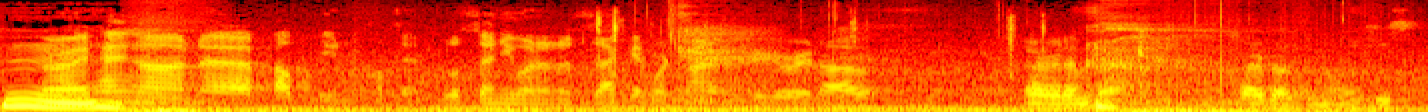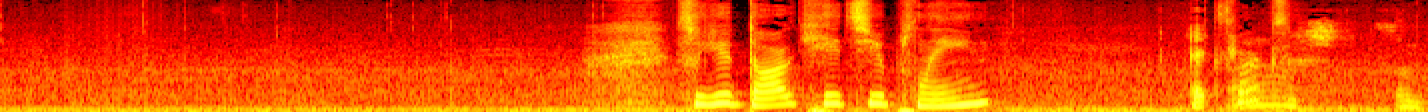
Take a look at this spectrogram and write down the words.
Hmm. All right, hang on, uh, Palpatine. I'll send- We'll send you in in a second. We're trying to figure it out. Alright, I'm back. Sorry about the noises. So your dog hates you playing Xbox? Oh, sh- some,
